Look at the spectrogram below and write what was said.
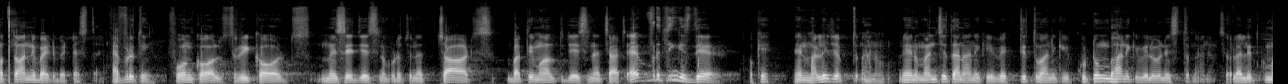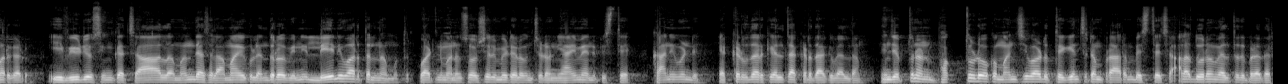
మొత్తం అన్ని బయట పెట్టేస్తాను everything phone calls records message చేసినప్పుడు వచ్చిన చార్ట్స్ బతిమాలతో చేసిన charts everything is there okay నేను మళ్ళీ చెప్తున్నాను. నేను మంచితనానికి వ్యక్తిత్వానికి కుటుంబానికి విలువనిస్తున్నాను. సో లలిత్ కుమార్ గారు ఈ వీడియోస్ ఇంకా చాలా మంది అసలు అమాయకులు ఎందరో విని లేని వార్తలు నమ్ముతారు వాటిని మనం సోషల్ మీడియాలో ఉంచడం న్యాయమే అనిపిస్తే కానివ్వండి ఎక్కడ దాకా వెళ్తే అక్కడ దాకా వెళ్దాం. నేను చెప్తున్నాను భక్తుడు ఒక మంచివాడు తెగించడం ప్రారంభిస్తే చాలా దూరం వెళ్తుంది బ్రదర్.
